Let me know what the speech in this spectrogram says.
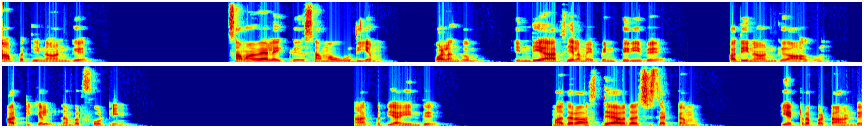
நாற்பத்தி நான்கு சமவேலைக்கு சம ஊதியம் வழங்கும் இந்திய அரசியலமைப்பின் பிரிவு பதினான்கு ஆகும். Article number fourteen. நாற்பத்தி ஐந்து மதராஸ் தேவதாசி சட்டம் இயற்றப்பட்ட ஆண்டு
